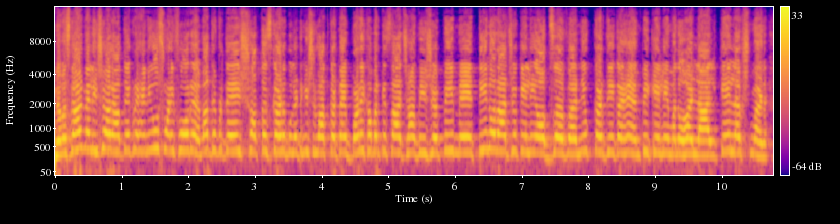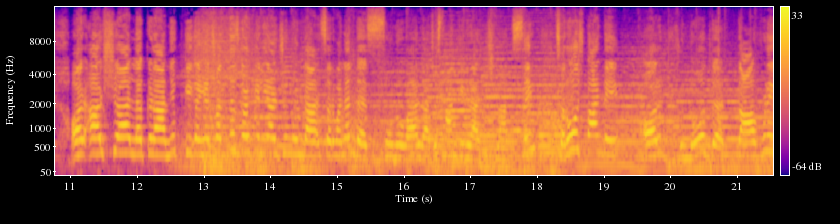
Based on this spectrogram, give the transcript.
नमस्कार, मैं लीशा और आप देख रहे हैं न्यूज़ 24 मध्य प्रदेश छत्तीसगढ़। बुलेटिन की शुरुआत करते हैं। बड़ी खबर के साथ जहाँ बीजेपी में तीनों राज्यों के लिए ऑब्जर्वर नियुक्त कर दिए गए हैं। एमपी के लिए मनोहर लाल, के लक्ष्मण और आशा लकड़ा नियुक्त की गई है। छत्तीसगढ़ के लिए अर्जुन मुंडा, सर्वानंद सोनोवाल, राजस्थान के लिए राजनाथ सिंह, सरोज पांडे और विनोद तावड़े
